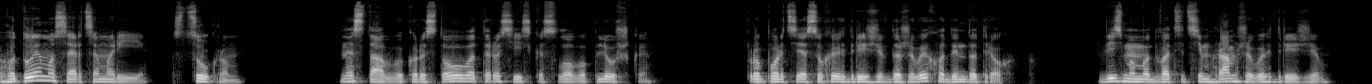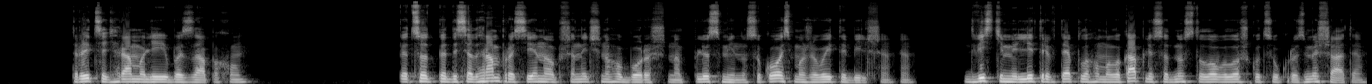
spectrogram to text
Готуємо серце Марії з цукром. Не став використовувати російське слово плюшки. Пропорція сухих дріжджів до живих 1 до 3. Візьмемо 27 грам живих дріжджів, 30 грам олії без запаху, 550 грам просіяного пшеничного борошна, плюс-мінус, у когось може вийти більше. 200 мл теплого молока плюс 1 столову ложку цукру змішати.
